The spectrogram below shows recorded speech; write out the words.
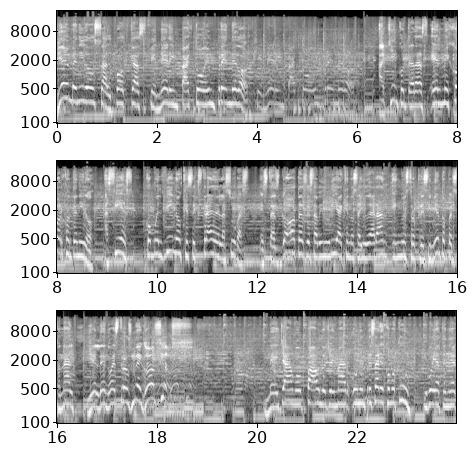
Bienvenidos al podcast Genera Impacto Emprendedor. Genera Impacto Emprendedor. Aquí encontrarás el mejor contenido. Así es como el vino que se extrae de las uvas, estas gotas de sabiduría que nos ayudarán en nuestro crecimiento personal y el de nuestros negocios. Me llamo Paulo Joymar, un empresario como tú, y voy a tener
